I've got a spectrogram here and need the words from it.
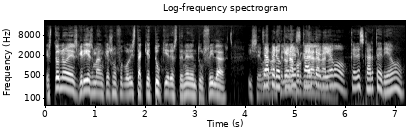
esto no es Griezmann, que es un futbolista que tú quieres tener en tus filas y se va Ya, al pero qué Barcelona porque le da la descarte, gana. Diego. Qué descarte, Diego.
